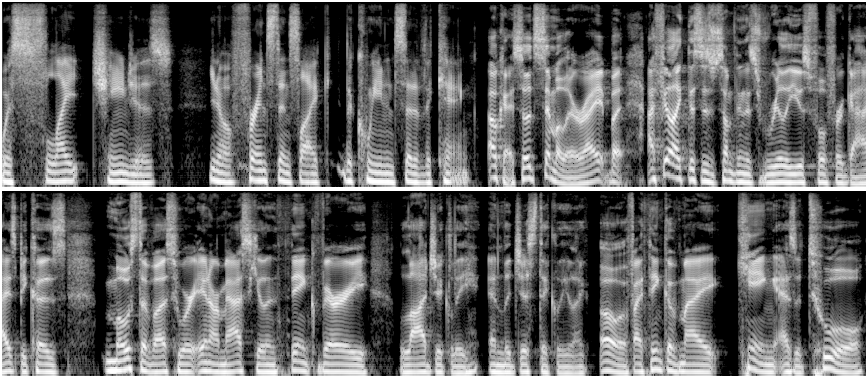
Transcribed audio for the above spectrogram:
with slight changes you know, for instance, like the queen instead of the king. Okay, so it's similar, right? But I feel like this is something that's really useful for guys because most of us who are in our masculine think very logically and logistically. Like, oh, if I think of my king as a tool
